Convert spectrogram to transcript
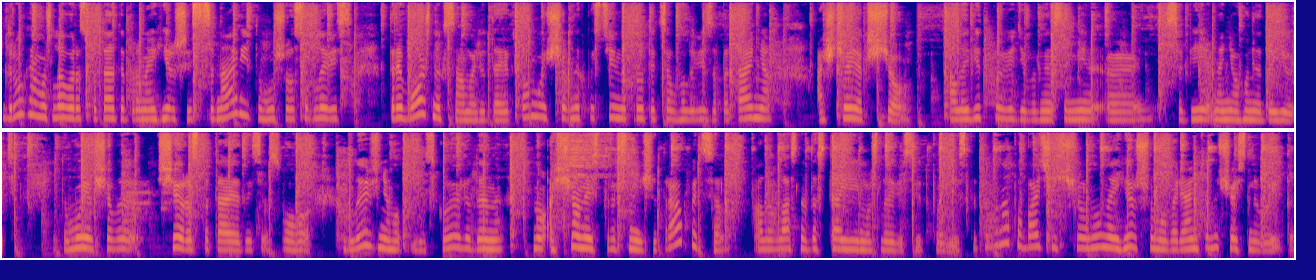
Друге, можливо, розпитати про найгірший сценарій, тому що особливість тривожних саме людей в тому, що в них постійно крутиться в голові запитання: а що якщо? але відповіді вони самі е, собі на нього не дають. І тому, якщо ви щиро спитаєтеся у свого ближнього, близької людини, ну а що найстрашніше трапиться, але власне дасте їй можливість відповісти, то вона побачить, що ну найгіршому варіанті ну щось не вийде.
